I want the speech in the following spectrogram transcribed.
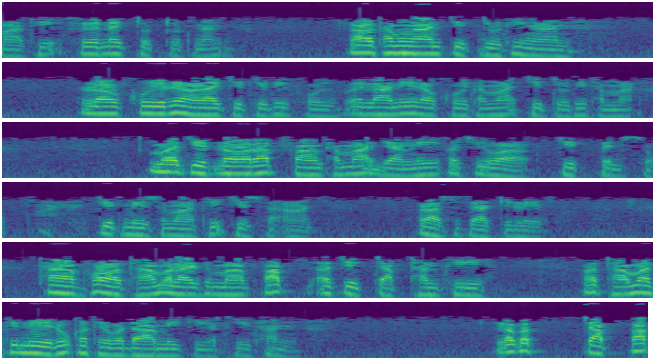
มาธิคือในจุดจุดนั้น เราทำงานจิตอยู่ที่งาน เราคุยเรื่องอะไรจิตอยู่ที่คุย เวลานี้เราคุยธรรมะจิตอยู่ที่ธรรมะ เมื่อจิตรอรับฟังธรรมะอย่างนี้ก็ชื่อว่าจิตเป็นสุข จิตมีสมาธิจิตสะอาด ปราศจากกิเลส ถ้าพ่อถามอะไรขึ้นมาปั๊บอจิตจับทันทีเขาถามว่าที่นี่ลุกเทวดามีกี่กี่ท่าน แล้วก็จับปั๊บ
